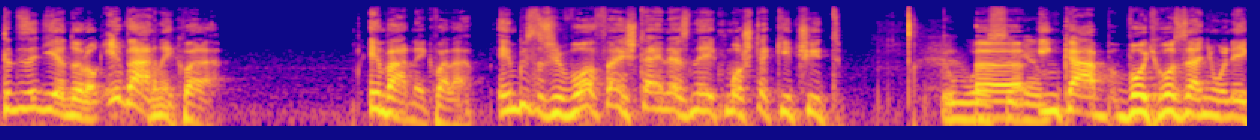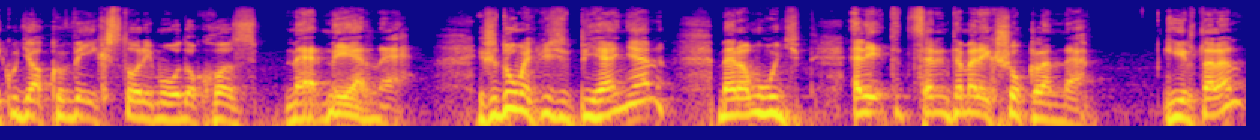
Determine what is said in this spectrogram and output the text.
Tehát ez egy ilyen dolog. Én várnék vele. Én várnék vele. Én biztos, hogy Wolfensteineznék most egy kicsit. Uh, uh, inkább, vagy hozzányúlnék ugye a story módokhoz, mert miért ne? És a Doom egy kicsit pihenjen, mert amúgy elég, szerintem elég sok lenne hirtelen.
